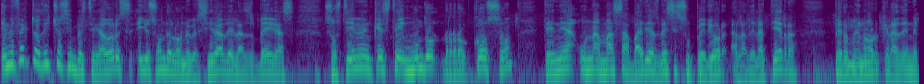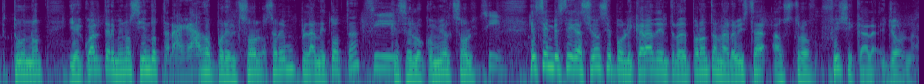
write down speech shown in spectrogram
En efecto, dichos investigadores, ellos son de la Universidad de Las Vegas, sostienen que este mundo rocoso tenía una masa varias veces superior a la de la Tierra, pero menor que la de Neptuno, y el cual terminó siendo tragado por el Sol. O sea, era un planetota Sí. que se lo comió el Sol. Sí. Esta investigación se publicará dentro de pronto en la revista Astrophysical Journal.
